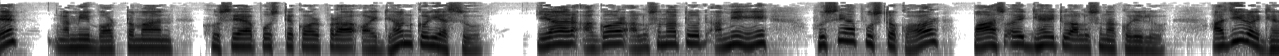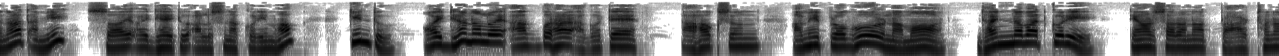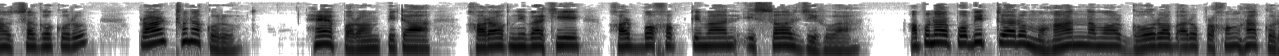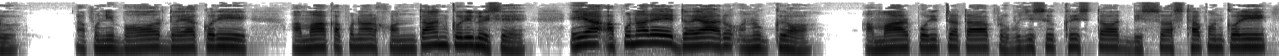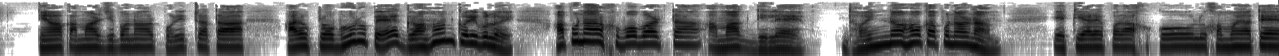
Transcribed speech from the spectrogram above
আমি বৰ্তমান হুচেয়া পুস্তেকৰ পৰা অধ্যয়ন কৰি আছো। ইয়াৰ আগৰ আলোচনাটোত আমি হুচেয়া পুস্তকৰ পাঁচ অধ্যায়টো আলোচনা কৰিলো। আজিৰ অধ্যয়নত আমি ছয় অধ্যায়টো আলোচনা কৰিম হওক। কিন্তু অধ্যয়নলৈ আগবঢ়াৰ আগতে আহকচোন আমি প্ৰভুৰ নামত ধন্যবাদ কৰি তেওঁৰ চৰণত প্ৰাৰ্থনা উৎসৰ্গ কৰো প্ৰাৰ্থনা কৰো। হে পৰম পিতা সৰগ নিবাসী সৰ্বশক্তিমান ঈশ্বৰ যি হোৱা। আপোনাৰ পবিত্ৰ আৰু মহান নামৰ গৌৰৱ আৰু প্ৰশংসা কৰো। আপুনি বৰ দয়া কৰি আমাক আপোনাৰ সন্তান কৰি লৈছে। এয়া আপোনাৰে দয়া আৰু অনুগ্ৰহ। আমাৰ পৰিত্ৰতা প্ৰভু যীশুখ্ৰীষ্টত বিশ্বাস স্থাপন কৰি তেওঁক আমাৰ জীৱনৰ পৰিত্ৰতা আৰু প্ৰভুৰূপে গ্ৰহণ কৰিবলৈ আপোনাৰ শুভবাৰ্তা আমাক দিলে। ধন্য হওক আপোনাৰ নাম। এতিয়াৰে পৰা সকলো সময়তে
